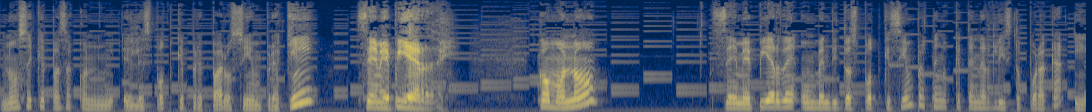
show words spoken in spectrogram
No sé qué pasa con el spot que preparo siempre aquí. Se me pierde. ¿Cómo no? Se me pierde un bendito spot que siempre tengo que tener listo por acá y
